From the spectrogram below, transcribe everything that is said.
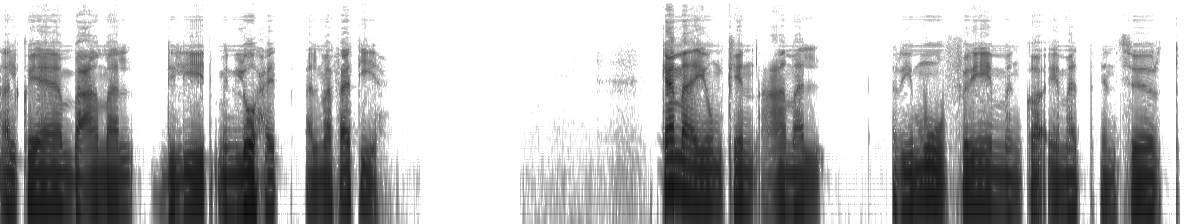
القيام بعمل delete من لوحة المفاتيح. كما يمكن عمل remove frame من قائمة insert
